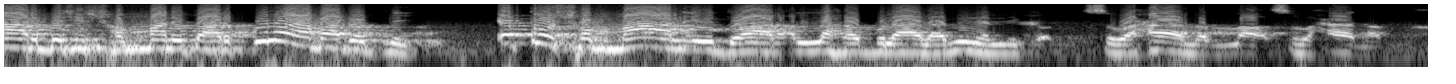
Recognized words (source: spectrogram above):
আর বেশি সম্মানিত আর কোনো আবাদত নেই এত সম্মান এই দোয়ার আল্লাহ রাব্বুল আলামিনের নিকট সুবহানাল্লাহ সুবহানাল্লাহ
